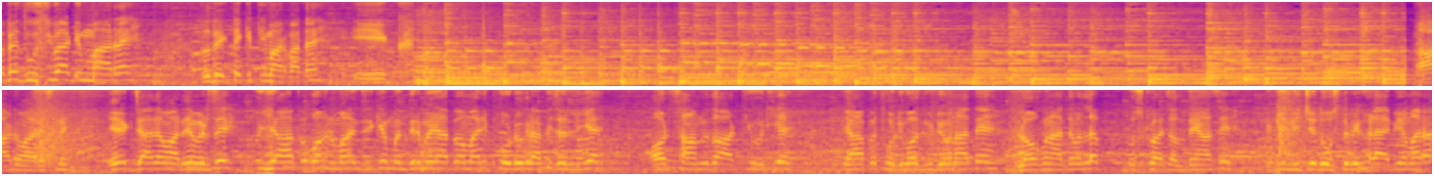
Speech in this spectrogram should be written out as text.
अबे दूसरी बार टीम मार रहा है तो देखते कितनी मार पाता है। एक। इसने एक ज़्यादा मार दिया मेरे से। तो यहाँ पे को हनुमान जी के मंदिर में यहाँ पे हमारी फोटोग्राफी चल रही है और सामने तो आरती हो रही है। यहाँ पे थोड़ी बहुत वीडियो बनाते हैं ब्लॉग बनाते हैं मतलब तो उसके बाद चलते हैं यहाँ से। क्योंकि नीचे दोस्त भी खड़ा है अभी हमारा।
